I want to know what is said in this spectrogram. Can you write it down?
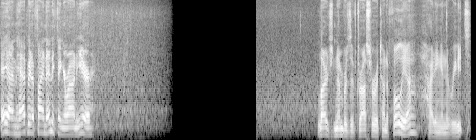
hey, I'm happy to find anything around here. Large numbers of Drosera rotundifolia hiding in the reeds.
